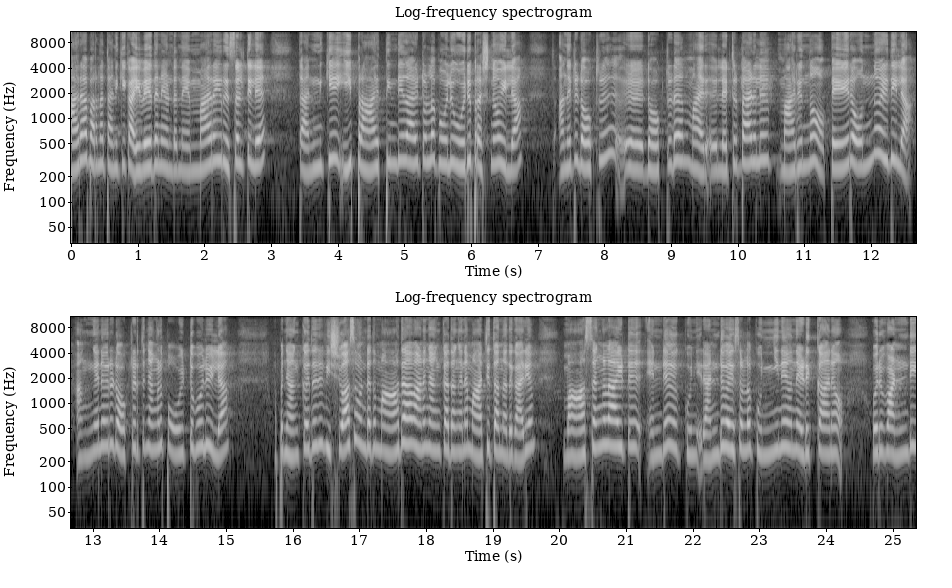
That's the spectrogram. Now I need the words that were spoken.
ആരാ പറഞ്ഞ തനിക്ക് കൈവേദനയുണ്ടെന്ന്. എം ആർ ഐ റിസൾട്ടിൽ തനിക്ക് ഈ പ്രായത്തിന്റേതായിട്ടുള്ള പോലും ഒരു പ്രശ്നവും ഇല്ല. എന്നിട്ട് ഡോക്ടർ ഡോക്ടറുടെ ലെറ്റർ പാഡിൽ മരുന്നോ പേരോ ഒന്നും എഴുതിയില്ല. അങ്ങനെ ഒരു ഡോക്ടറെ അടുത്ത് ഞങ്ങൾ പോയിട്ട് പോലും ഇല്ല. അപ്പം ഞങ്ങൾക്കതൊരു വിശ്വാസമുണ്ട്. അത് മാതാവാണ് ഞങ്ങൾക്ക് അതങ്ങനെ മാറ്റി തന്നത്. കാര്യം മാസങ്ങളായിട്ട് എന്റെ കുഞ്ഞ് രണ്ട് വയസ്സുള്ള കുഞ്ഞിനെ ഒന്ന് എടുക്കാനോ ഒരു വണ്ടി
